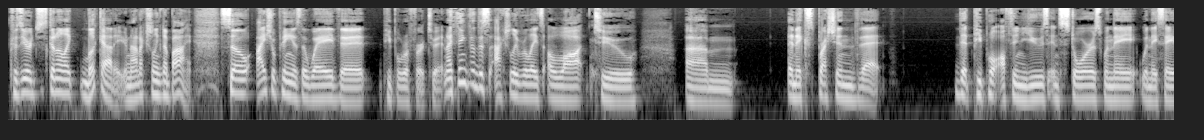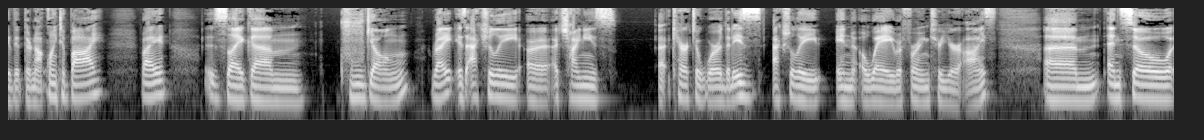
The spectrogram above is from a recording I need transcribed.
because you're just gonna like look at it. You're not actually gonna buy. So eye shopping is the way that people refer to it, and I think that this actually relates a lot to um, an expression that that people often use in stores when they when they say that they're not going to buy. Right? It's like um, 구경, right? Is actually a, a Chinese uh, character word that is actually in a way referring to your eyes. Um, and so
